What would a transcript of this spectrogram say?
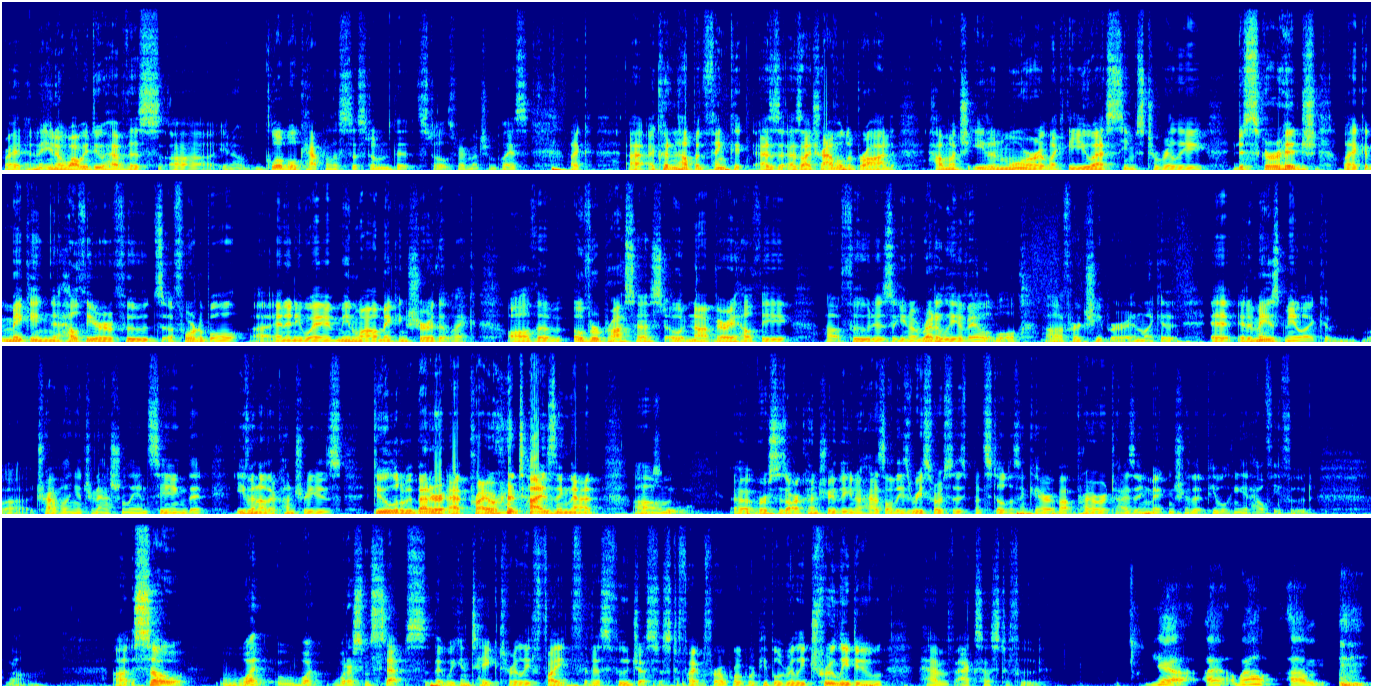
Right and you know while we do have this uh, you know global capitalist system that still is very much in place like uh, i couldn't help but think as as i traveled abroad how much even more like the us seems to really discourage like making healthier foods affordable uh, in any way. Meanwhile making sure that like all the over processed not very healthy uh, food is you know readily available uh, for cheaper. And like it, it, it amazed me like uh, traveling internationally and seeing that even other countries do a little bit better at prioritizing that um, uh, versus our country that you know has all these resources but still doesn't care about prioritizing making sure that people can get healthy food. Um, uh, so what what what are some steps that we can take to really fight for this food justice to fight for a world where people really truly do have access to food yeah, I, well, um, I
